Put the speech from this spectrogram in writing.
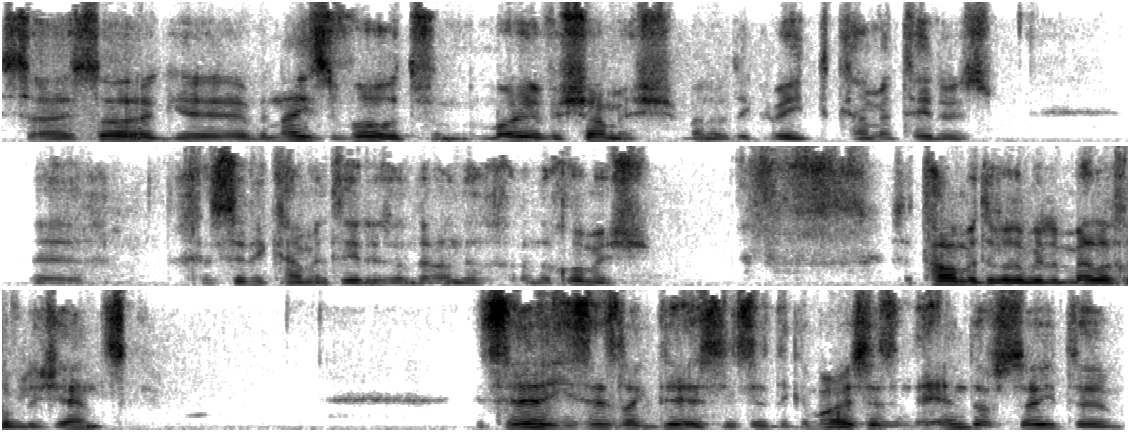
So I saw a, a nice vort from Meor VaShemesh, one of the great commentators, uh, Hasidic commentators on the, on the, on the Chumash. It's a Talmid of Rabbi Melech of Lizhensk. It says, he says like this, he says, the Gemara says in the end of Sotah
